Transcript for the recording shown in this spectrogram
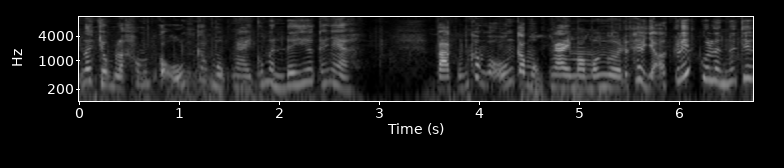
Nói, chung là không có uổng công một ngày của mình đi á cả nhà. Và cũng không có uổng công một ngày mà mọi người đã theo dõi clip của Linh nữa chứ.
